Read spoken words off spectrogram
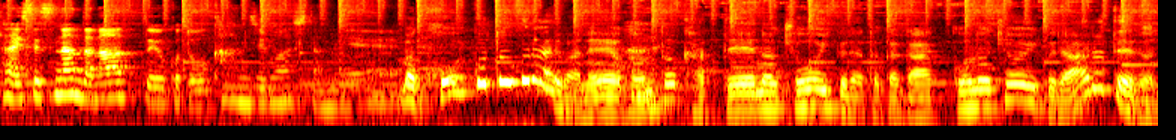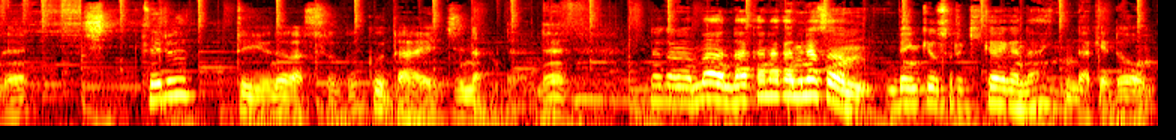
大切なんだなということを感じましたね。まあ、こういうことぐらいはね、はい、本当家庭の教育だとか学校の教育である程度ね知ってるっていうのがすごく大事なんだよね。だからまあなかなか皆さん勉強する機会がないんだけど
